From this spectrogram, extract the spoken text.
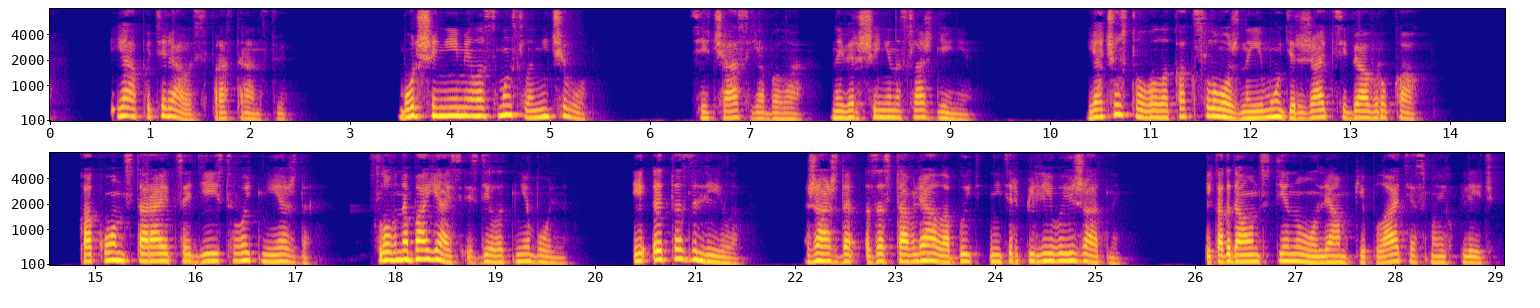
я потерялась в пространстве. Больше не имело смысла ничего. Сейчас я была на вершине наслаждения. Я чувствовала, как сложно ему держать себя в руках, как он старается действовать нежно, словно боясь сделать мне больно. И это злило. Жажда заставляла быть нетерпеливой и жадной. И когда он стянул лямки платья с моих плеч,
